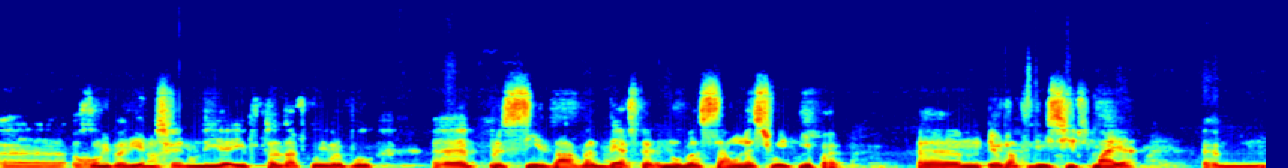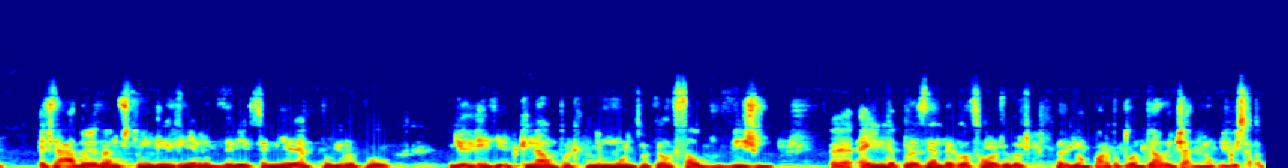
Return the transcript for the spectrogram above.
Uh, Roma e Pavia não se fez num dia e, portanto, acho que o Liverpool uh, precisava desta renovação na sua equipa. Um, eu já te disse isto, Maia. Um, já há dois anos tu me vinha a dizer isso, a minha adepto do Liverpool, e eu dizia que não, porque tinha muito aquele saudosismo ainda presente em relação aos jogadores que faziam parte do plantel e que já tinham conquistado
